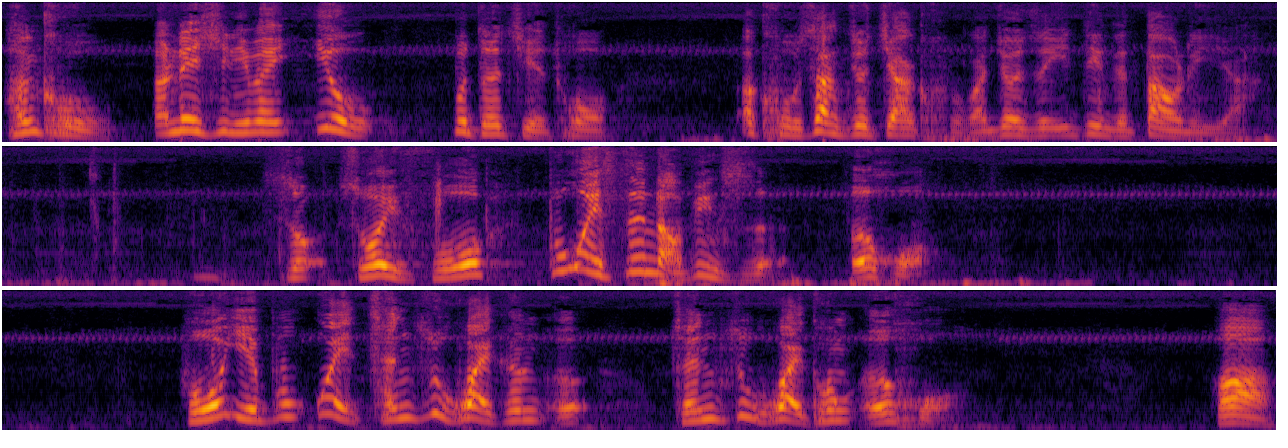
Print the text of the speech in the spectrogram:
很苦，而内心里面又不得解脱，啊，苦上就加苦啊，就是一定的道理呀、啊。所所以佛不为生老病死而活，佛也不为成住坏空而成住坏空而活，啊，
